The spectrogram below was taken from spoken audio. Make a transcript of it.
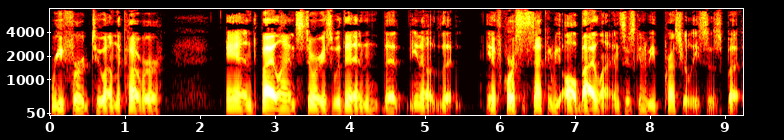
referred to on the cover and byline stories within that you know that of course it's not going to be all bylines. There's going to be press releases but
